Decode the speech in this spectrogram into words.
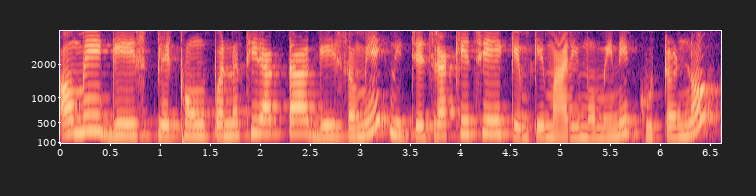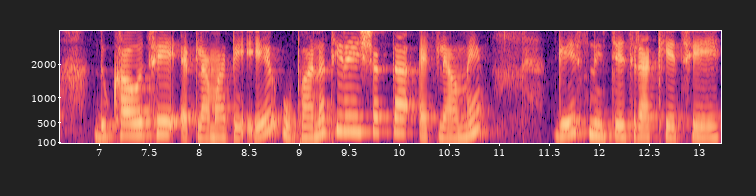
અમે ગેસ પ્લેટફોર્મ ઉપર નથી રાખતા. ગેસ અમે નીચે જ રાખીએ છીએ. કેમ કે મારી મમ્મીને ઘૂંટણનો દુખાવો છે એટલા માટે એ ઊભા નથી રહી શકતા. એટલે અમે ગેસ નીચે જ રાખીએ છીએ.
